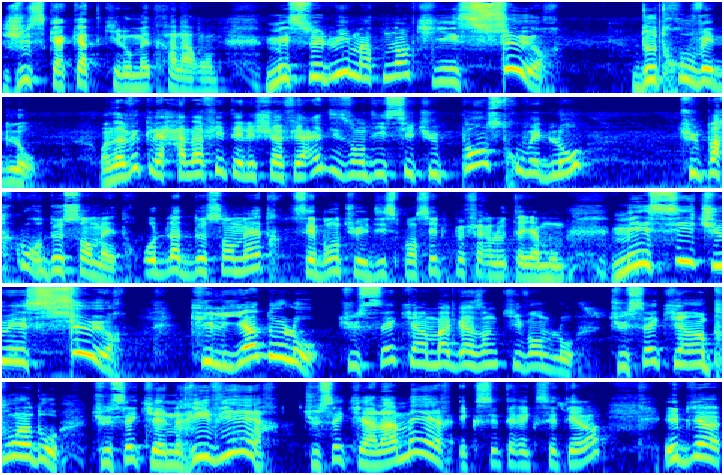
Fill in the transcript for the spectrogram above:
jusqu'à 4 km à la ronde. Mais celui maintenant qui est sûr de trouver de l'eau. On a vu que les Hanafites et les Shafi'ites, ils ont dit si tu penses trouver de l'eau, tu parcours 200 mètres. Au-delà de 200 mètres, c'est bon, tu es dispensé, tu peux faire le tayammum. Mais si tu es sûr qu'il y a de l'eau, tu sais qu'il y a un magasin qui vend de l'eau, tu sais qu'il y a un point d'eau, tu sais qu'il y a une rivière, tu sais qu'il y a la mer, etc., etc., eh bien,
